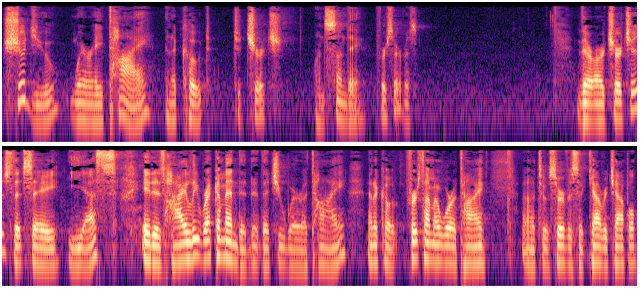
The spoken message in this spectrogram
should you wear a tie and a coat to church on Sunday for service? There are churches that say, yes, it is highly recommended that you wear a tie and a coat. First time I wore a tie uh, to a service at Calvary Chapel,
